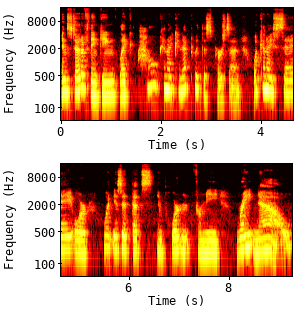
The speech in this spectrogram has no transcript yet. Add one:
Instead of thinking like how can i connect with this person? What can i say? Or what is it that's important for me right now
